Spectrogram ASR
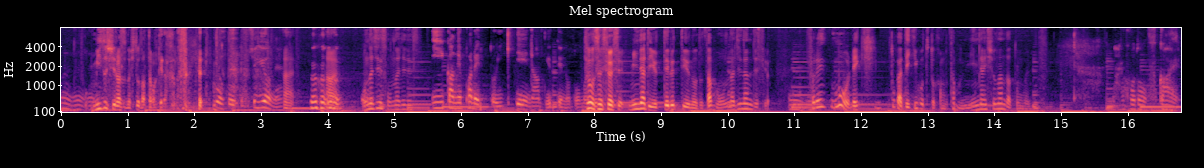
うんうんうん、見ず知らずの人だったわけだから。そうそうそう、不思議よね。はい。はい同じです同じです。いい金パレット行きてえなって言ってるのと同じ。そうそうそうみんなで言ってるっていうのと多分同じなんですよ。うん。それも歴史とか出来事とかも多分みんな一緒なんだと思います。なるほど、深い。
